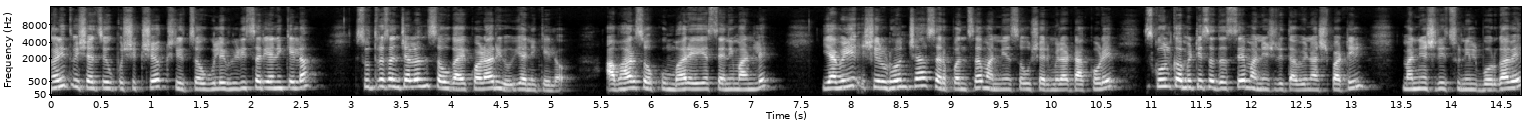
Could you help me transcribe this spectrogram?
गणित विषयाचे उपशिक्षक श्री चौगुले भिडी सर यांनी केला. सूत्रसंचालन सौ गायकवाड आर्यू यांनी केलं. आभार सौ कुंभारे यस यांनी मानले यावेळी शिरढोणच्या सरपंच मान्य सौ शर्मिला टाकोडे स्कूल कमिटी सदस्य मान्य श्रीत अविनाश पाटील मान्यश्री सुनील बोरगावे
